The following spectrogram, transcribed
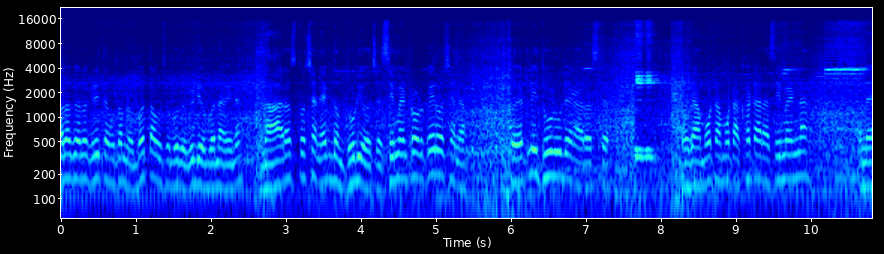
અલગ અલગ રીતે હું તમને બતાવું છું બધું વીડિયો બનાવીને. અને આ રસ્તો છે ને એકદમ ધૂળિયો છે. સિમેન્ટ રોડ કર્યો છે ને, તો એટલી ધૂળ ઉડે ને આ રસ્તે. આ મોટા મોટા ખટારા સિમેન્ટના, અને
